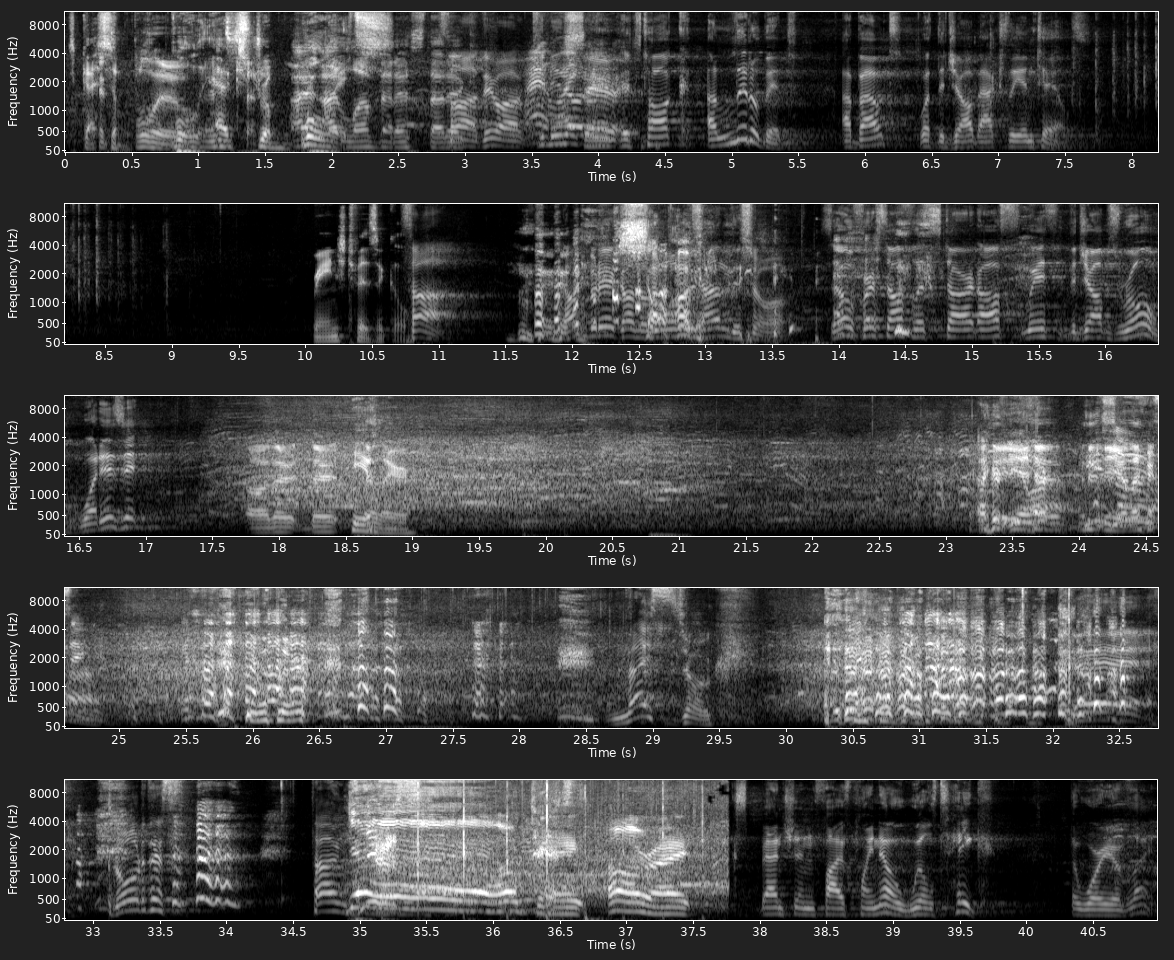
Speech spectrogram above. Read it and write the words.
It's got it's some blue. Bull it's extra bullets. I, love that aesthetic. Uh, they are, can you like talk a little bit about what the job actually entails? Ranged physical. so first off, let's start off with the job's role. What is it? Oh, they're they're healer. nice joke. Yeah. Okay. All right. Expansion 5.0 will take the Warrior of Light.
